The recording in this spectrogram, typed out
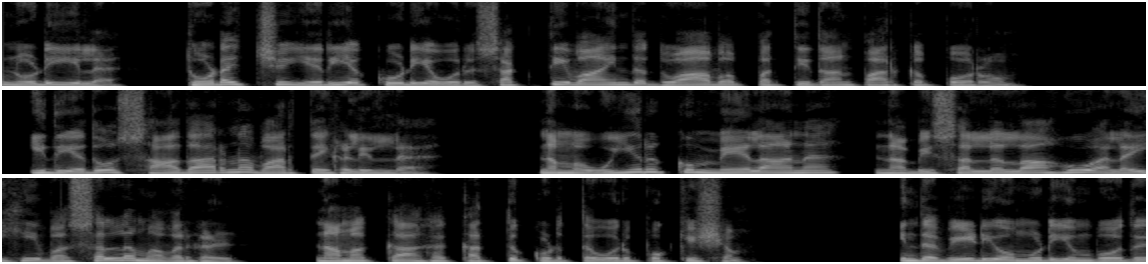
நொடியில துடைச்சு எரியக்கூடிய ஒரு சக்தி வாய்ந்த துவாவ பத்தி தான் பார்க்கப் போறோம். இது ஏதோ சாதாரண வார்த்தைகள் இல்ல. நம்ம உயிருக்கும் மேலான நபி சல்லல்லாஹூ அலைஹி வசல்லம் அவர்கள் நமக்காக கத்துக் கொடுத்த ஒரு பொக்கிஷம். இந்த வீடியோ முடியும் போது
